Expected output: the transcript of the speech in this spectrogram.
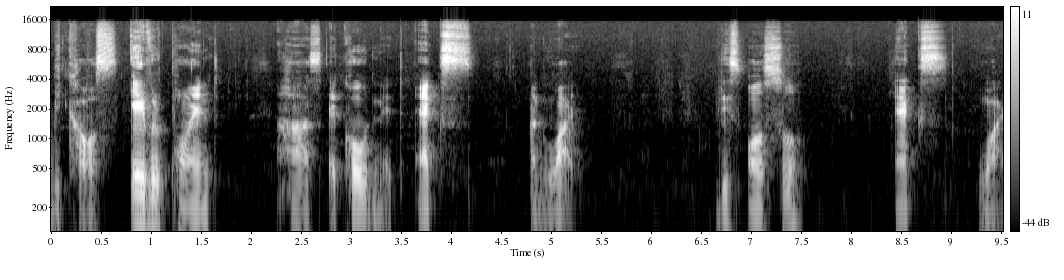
because every point has a coordinate x and y. This also x, y.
